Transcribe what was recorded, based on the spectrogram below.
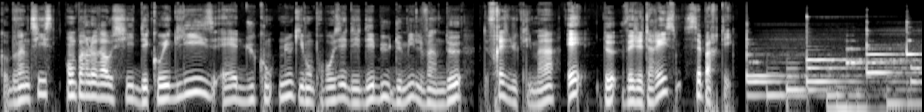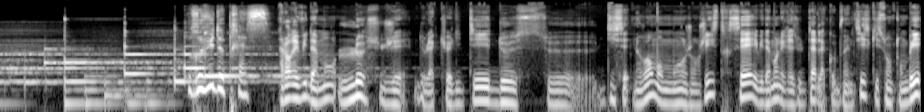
COP26. On parlera aussi d'éco-église et du contenu qu'ils vont proposer dès début 2022 de fraise du climat et de végétarisme. C'est parti. Revue de presse. Alors évidemment, le sujet de l'actualité de ce 17 novembre, au moment où j'enregistre, c'est évidemment les résultats de la COP26 qui sont tombés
